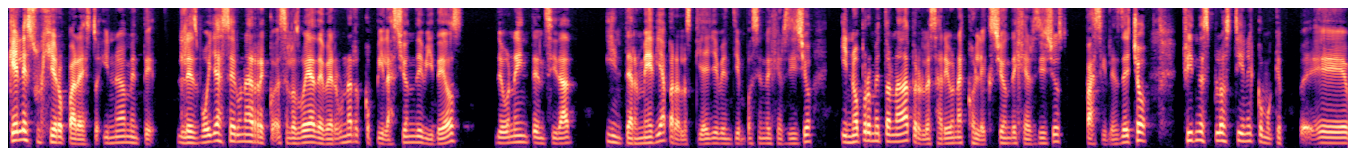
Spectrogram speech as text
¿Qué les sugiero para esto? Y nuevamente, les voy a hacer una, se los voy a una recopilación de videos de una intensidad intermedia para los que ya lleven tiempo haciendo ejercicio y no prometo nada, pero les haré una colección de ejercicios fáciles. De hecho, Fitness Plus tiene como que eh,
